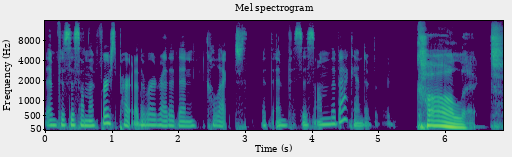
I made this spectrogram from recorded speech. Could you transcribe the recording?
the emphasis on the first part of the word rather than collect with the emphasis on the back end of the word. Collect.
